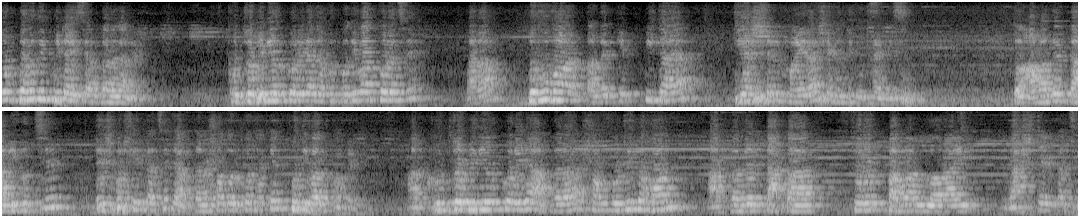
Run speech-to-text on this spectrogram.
লোক বহুদিন পিঠাইছে আপনারা জানেন। ক্ষুদ্র বিনিয়োগকারীরা যখন প্রতিবাদ করেছে, তারা বহুবার তাদেরকে পিটায়া টিয়ারশেল মাইরা সেখান থেকে তো আমাদের দাবি হচ্ছে, দেশবাসীর কাছে যে আপনারা সতর্ক থাকেন, প্রতিবাদ করেন। আর ক্ষুদ্র বিনিয়োগকারীরা আপনারা সংগঠিত হন, আপনাদের টাকা ফেরত পাওয়ার লড়াই রাষ্ট্রের কাছে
